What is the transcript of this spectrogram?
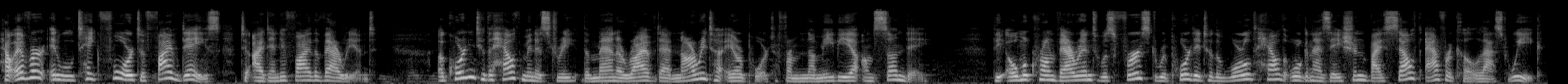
However, it will take four to five days to identify the variant. According to the health ministry, the man arrived at Narita airport from Namibia on Sunday. The Omicron variant was first reported to the World Health Organization by South Africa last week.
